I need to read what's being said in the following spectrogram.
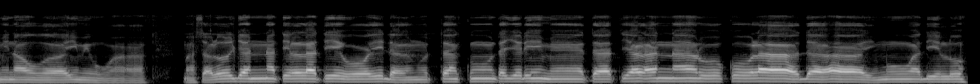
من الله من واق. Masalul jannati allati wu'idal muttaqun tajri min tahtihal annaru kula daimu wadilu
